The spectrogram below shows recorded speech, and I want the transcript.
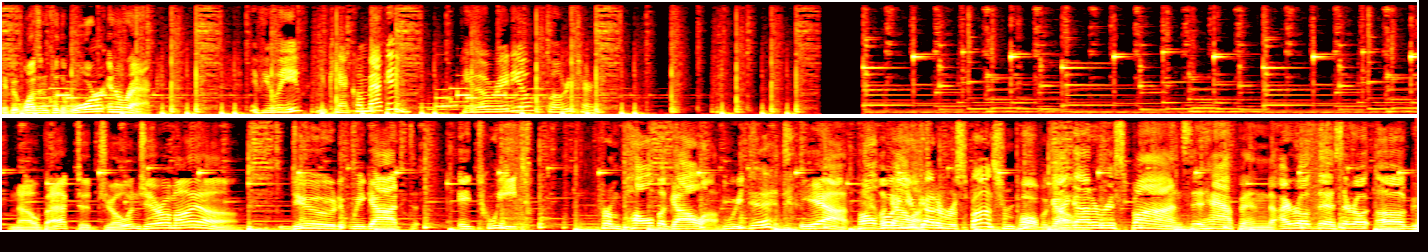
if it wasn't for the war in Iraq. If you leave, you can't come back in. Paleo Radio will return. Now back to Joe and Jeremiah. Dude, we got a tweet from Paul Begala. We did. Yeah, Paul Begala. Oh, you got a response from Paul Begala. I got a response. It happened. I wrote this. I wrote, ugh,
